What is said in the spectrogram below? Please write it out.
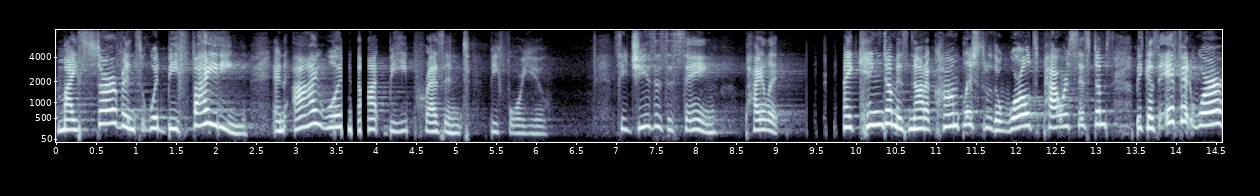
my servants would be fighting, and I would not be present before you. See, Jesus is saying, Pilate, my kingdom is not accomplished through the world's power systems because if it were,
